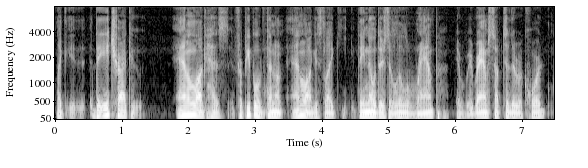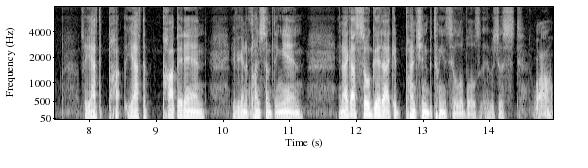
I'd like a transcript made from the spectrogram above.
like the 8 track analog has for people who've done on analog it's like they know there's a little ramp it, it ramps up to the record so you have to pop, you have to pop it in if you're going to punch something in and i got so good i could punch in between syllables it was just Wow.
